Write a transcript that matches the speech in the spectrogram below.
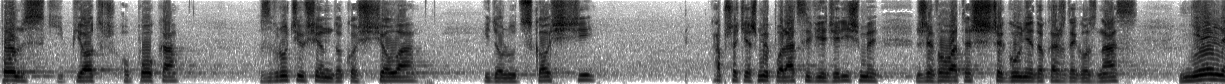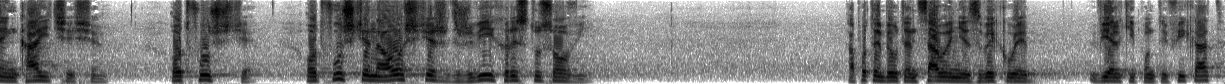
polski Piotr Opoka, zwrócił się do Kościoła i do ludzkości, a przecież my Polacy wiedzieliśmy, że woła też szczególnie do każdego z nas, nie lękajcie się, otwórzcie, otwórzcie na oścież drzwi Chrystusowi. A potem był ten cały niezwykły wielki pontyfikat,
